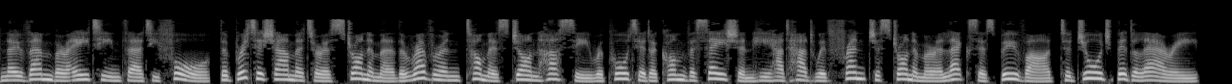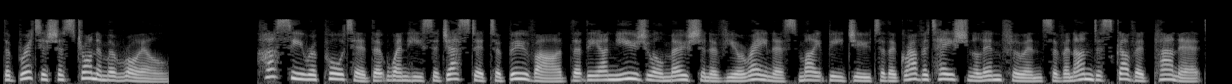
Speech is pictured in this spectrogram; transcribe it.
November 1834, the British amateur astronomer the Reverend Thomas John Hussey reported a conversation he had had with French astronomer Alexis Bouvard to George Biddell Airy, the British Astronomer Royal. Hussey reported that when he suggested to Bouvard that the unusual motion of Uranus might be due to the gravitational influence of an undiscovered planet,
